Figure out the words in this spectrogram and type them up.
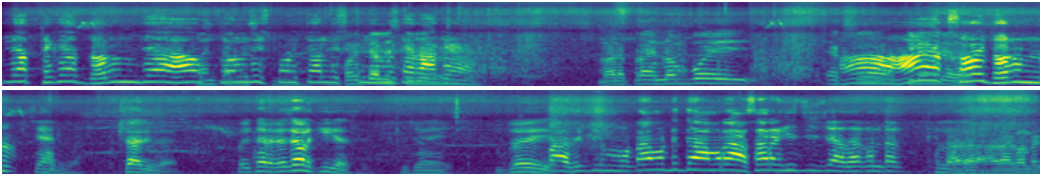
পুরুলিয়ার থেকে ধরুন যে চল্লিশ পঁয়তাল্লিশ কিলোমিটার আগে। মানে প্রায় নব্বই একশো হ্যাঁ হ্যাঁ একশোই ধরুন। চারবার। ওইখানে রেজাল্ট কি আছে? জয়। জয়ী। মোটামুটি তো আমরা আশা রাখেছি যে আধা ঘণ্টা খেলা আধা- ঘণ্টা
